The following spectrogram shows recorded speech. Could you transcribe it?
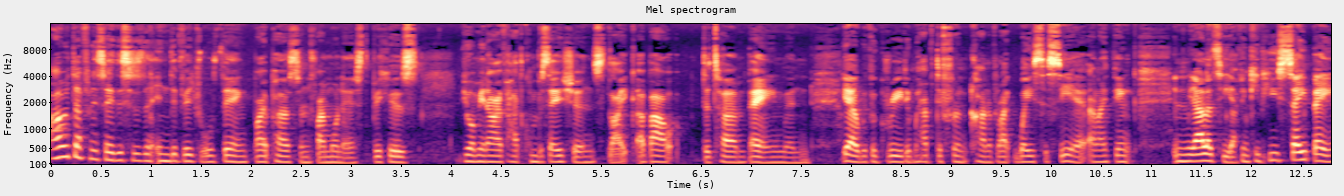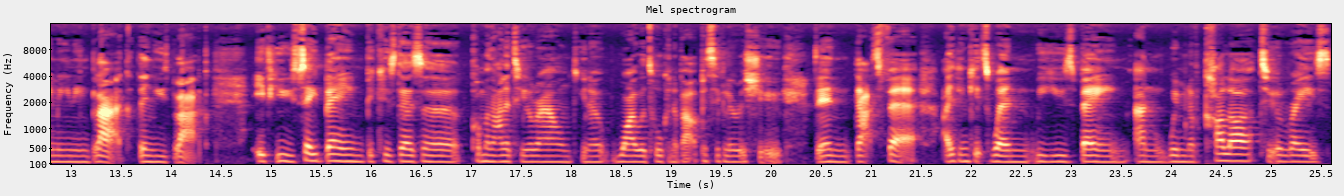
I would definitely say this is an individual thing by person, if I'm honest, because you mean, I've had conversations like about the term BAME, and yeah, we've agreed, and we have different kind of like ways to see it. And I think, in reality, I think if you say BAME meaning black, then use black. If you say BAME because there's a commonality around, you know, why we're talking about a particular issue, then that's fair. I think it's when we use BAME and women of color to erase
